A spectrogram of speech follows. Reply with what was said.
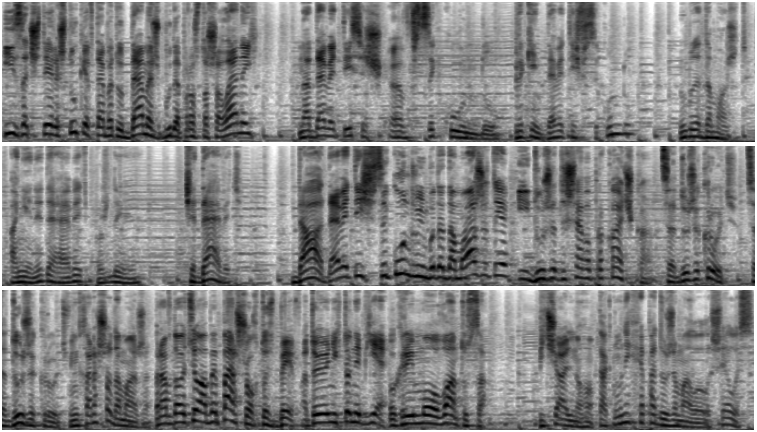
І за 4 штуки в тебе тут демедж буде просто шалений на 9000 е, в секунду. Прикинь, 9000 в секунду? Він буде дамажити. А ні, не 9, пожди. Чи 9? Да, 9 тисяч в секунду він буде дамажити, і дуже дешева прокачка. Це дуже круть. Це дуже круть. Він хорошо дамаже. Правда, оцього аби першого хтось бив, а то його ніхто не б'є, окрім мого Вантуса. Печального. Так, ну у них хп дуже мало лишилось.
